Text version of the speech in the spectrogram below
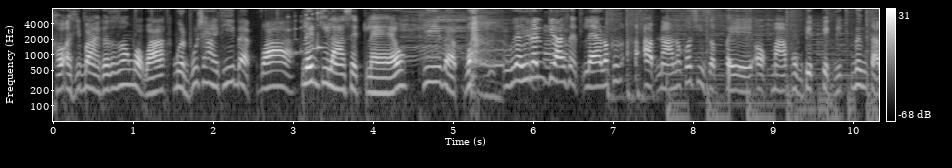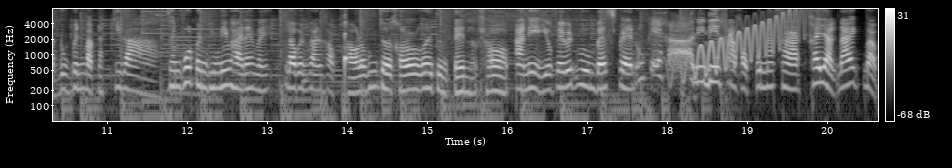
เขาอธิบายก็จะต้องบอกว่าเหมือนผู้ชายที่แบบว่าเล่นกีฬาเสร็จแล้วที่แบบว่าผู้ชายที่เล่นกีฬาเสร็จแล้วแล้วก็อาบน้ำแล้วก็ฉีดสเปรย์ออกมาผมเปียกๆนิดนึงแต่ดูเป็นแบบนักกีฬา ฉันพูดเป็นพิมพ์ริพายได้ไหม เราเป็นแฟนคลับเขาเราเพิ่งเจอเขาเราก็เลยตื่นเต้นเราชอบอะนี่ your favorite room best friend โอเคค่ะ อันนี้ดีค่ะขอบคุณนะคะใครอยากได้แบบ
